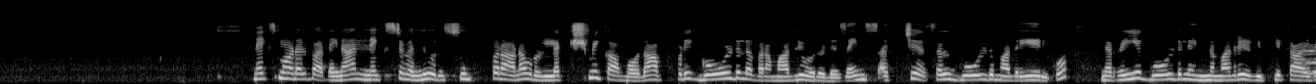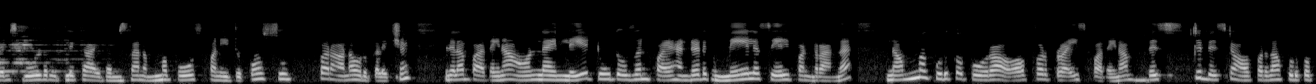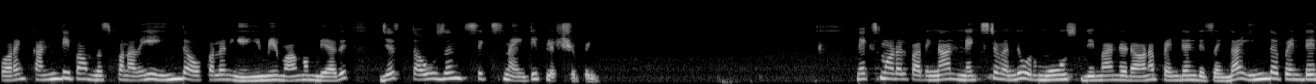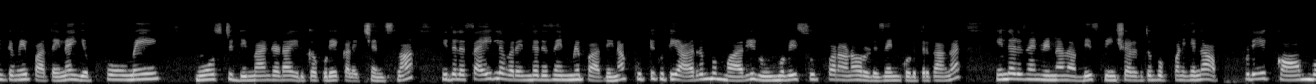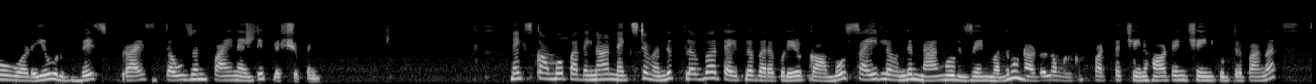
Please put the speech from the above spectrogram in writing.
நெக்ஸ்ட் மாடல் பார்த்தீங்கன்னா நெக்ஸ்ட் வந்து ஒரு சூப்பரான ஒரு லக்ஷ்மி காம்போ தான். அப்படி கோல்டில் வர மாதிரி ஒரு டிசைன்ஸ் ஹச்எஸ்எல் கோல்டு மாதிரியே இருக்கும். நிறைய கோல்டில் இந்த மாதிரி replica items gold replica items தான் நம்ம போஸ்ட் பண்ணிட்டு இருக்கோம். சூப்பரான ஒரு கலெக்ஷன் இதெல்லாம் பார்த்தீங்கன்னா ஆன்லைன்லேயே டூ தௌசண்ட் ஃபைவ் ஹண்ட்ரடுக்கு மேலே சேல் பண்ணுறாங்க நம்ம கொடுக்க போகிற ஆஃபர் ப்ரைஸ் பார்த்தீங்கன்னா பெஸ்ட்டு பெஸ்ட் ஆஃபர் தான் கொடுக்க போகிறேன் கண்டிப்பாக மிஸ் பண்ணாதீங்க. இந்த ஆஃபரில் நீங்கள் எங்கேயுமே வாங்க முடியாது. Just thousand six ninety plus shipping next model பார்த்தீங்கன்னா நெக்ஸ்ட் வந்து ஒரு மோஸ்ட் டிமாண்டடான பெண்டன்ட் டிசைன் தான். இந்த பெண்டன்ட்டுமே பார்த்தீங்கன்னா எப்போவுமே மோஸ்ட் டிமாண்டடாக இருக்கக்கூடிய கலெக்ஷன்ஸ் தான். இதில் சைடில் வர இந்த டிசைனுமே பார்த்தீங்கன்னா குட்டி குட்டி அரும்பு மாதிரி ரொம்பவே சூப்பரான ஒரு டிசைன் கொடுத்துருக்காங்க. இந்த டிசைன் வேணாலும் அப்படியே ஸ்க்ரீன்ஷாட் எடுத்து புக் பண்ணிக்கோங்க. அப்படியே காம்போவோடைய ஒரு best price thousand five ninety plus shipping next combo பார்த்தீங்கன்னா நெக்ஸ்ட் வந்து ஃப்ளவர் டைப்பில் வரக்கூடிய ஒரு காம்போ சைடில் வந்து மேங்கோ டிசைன் வந்துடும் நடுவில் உங்களுக்கு பட்டை செயின் ஹாட் அண்ட் செயின் கொடுத்துருப்பாங்க.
